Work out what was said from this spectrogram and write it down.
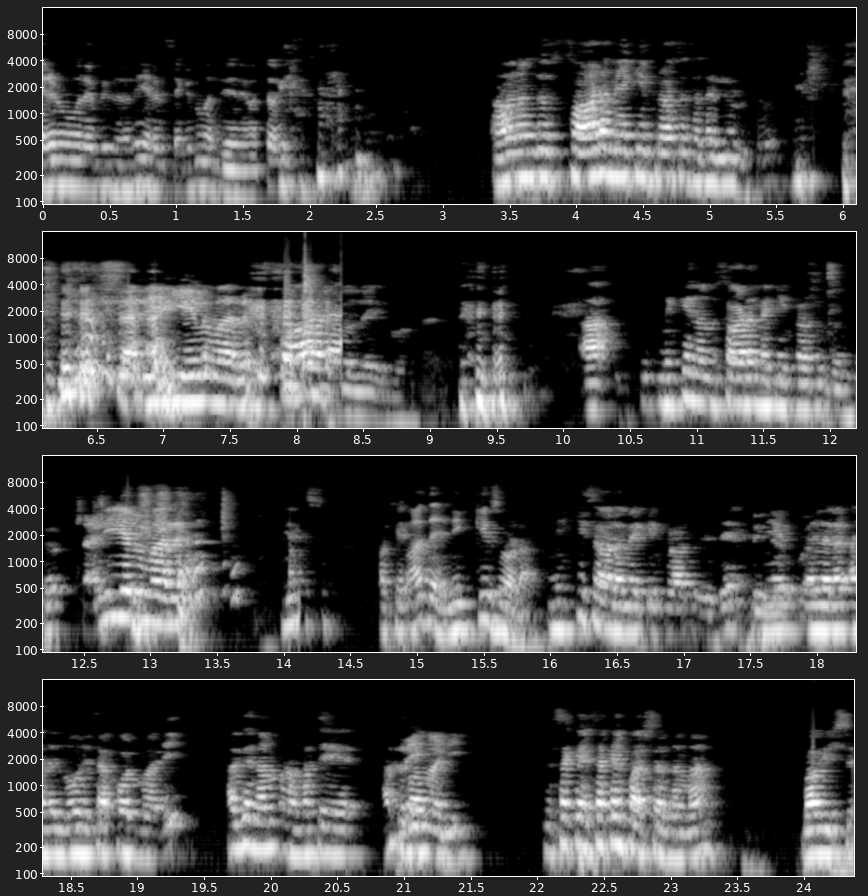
ಎರಡು ಮೂರು ಎಪಿಸೋಡ್ ಎರಡು ಸೆಕೆಂಡ್ ಬಂದಿದ್ದಾನೆ ಮತ್ತೆ ಹೋಗಿ. ಅವನೊಂದು ಸೋಡಾ ಮೇಕಿಂಗ್ ಪ್ರಾಸೆಸ್ ಅದರಲ್ಲಿ ಉಂಟು. ಸರಿಯಾಗಿ ಹೇಳು ಮಾರ್ರೆ. ಸೋಡಾ ಒಳ್ಳೆ ಇದು ಕೊಡ್ತಾರೆ. ನಿಖಿಲ್ ಒಂದು ಸೋಡಾ ಮೇಕಿಂಗ್ ಪ್ರಾಸೆಸ್ ಉಂಟು. ಸರಿ. ಓಕೆ ಅದೇ Nikki soda Nikki soda making process ಇದೆ. ಎಲ್ಲರ ಅದನ್ನ ನೋಡಿ ಸಪೋರ್ಟ್ ಮಾಡಿ. ಹಾಗೆ ನಮ್ಮ ಮತ್ತೆ ಸೆಕೆಂಡ್ ಸೆಕೆಂಡ್ ಪರ್ಸನ್ ನಮ್ಮ ಭವಿಷ್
